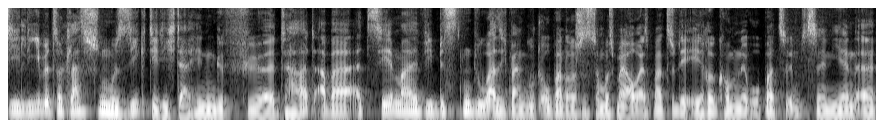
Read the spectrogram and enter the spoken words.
die Liebe zur klassischen Musik, die dich dahin geführt hat. Aber erzähl mal, wie bist denn du, also ich meine, gut, Opernregisseur muss man ja auch erstmal zu der Ehre kommen, eine Oper zu inszenieren. Äh,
